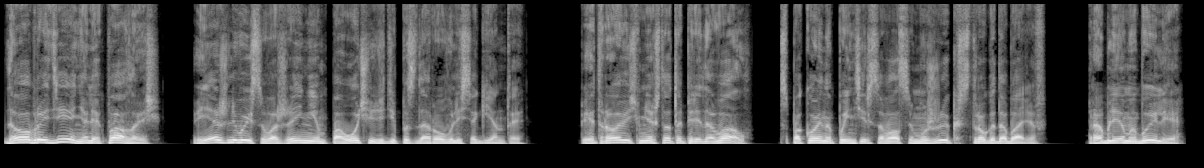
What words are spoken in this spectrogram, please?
«Добрый день, Олег Павлович», Вежливо и с уважением по очереди поздоровались агенты. «Петрович мне что-то передавал», — спокойно поинтересовался мужик, строго добавив. «Проблемы были?»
